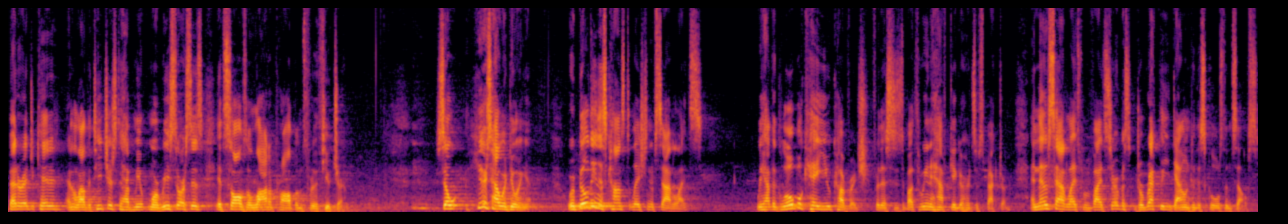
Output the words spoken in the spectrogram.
better educated and allow the teachers to have more resources, it solves a lot of problems for the future. So here's how we're doing it. We're building this constellation of satellites we have the global KU coverage for this is about three and a half gigahertz of spectrum. And those satellites will provide service directly down to the schools themselves.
